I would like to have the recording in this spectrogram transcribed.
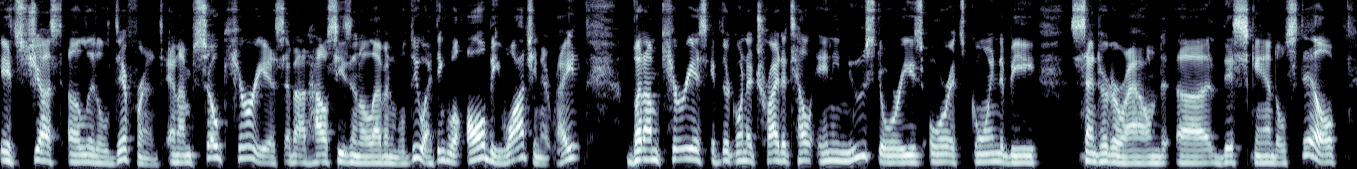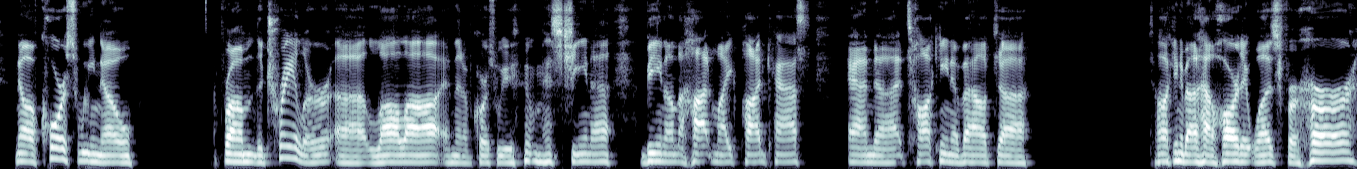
it's just a little different. And I'm so curious about how season 11 will do. I think we'll all be watching it, right? But I'm curious if they're going to try to tell any news stories or it's going to be centered around uh, this scandal still. Now, of course, we know from the trailer, uh, Lala, and then of course we Miss Scheana being on the Hot Mic podcast and uh, talking about uh, talking about how hard it was for her.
